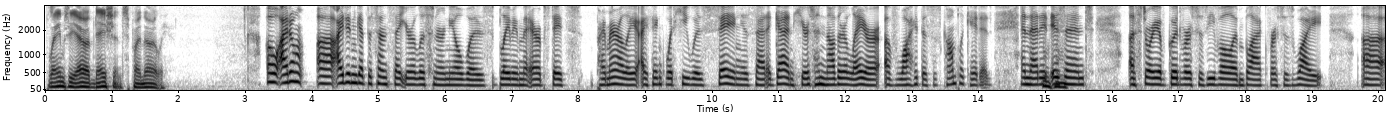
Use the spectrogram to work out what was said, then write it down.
blames the Arab nations primarily? Oh, I don't. Uh, I didn't get the sense that your listener Neil was blaming the Arab states primarily, I think what he was saying is that, again, here's another layer of why this is complicated and that it mm-hmm. not a story of good versus evil and black versus white. Uh,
